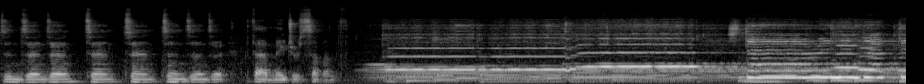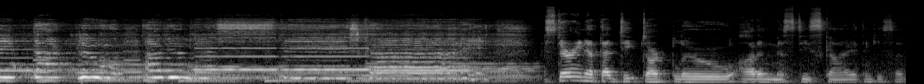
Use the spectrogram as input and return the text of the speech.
dun dun dun dun dun dun dun, dun with that major seventh. Staring in the deep dark blue of your mystic sky. Staring at that deep dark blue autumn misty sky, I think he said.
